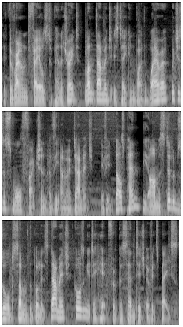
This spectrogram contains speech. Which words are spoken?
If the round fails to penetrate, blunt damage is taken by the wearer, which is a small fraction of the ammo damage. If it does pen, the armor still absorbs some of the bullet's damage, causing it to hit for a percentage of its base.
